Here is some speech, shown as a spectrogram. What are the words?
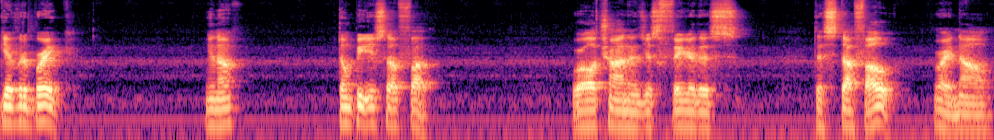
Give it a break. You know? Don't beat yourself up. We're all trying to just figure this this stuff out right now.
